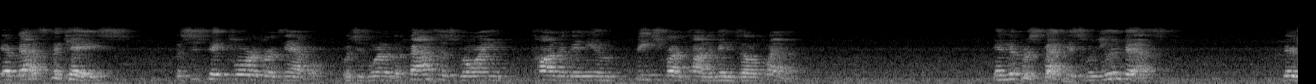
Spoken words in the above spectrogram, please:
If that's the case, let's just take Florida for example, which is one of the fastest growing condominium, beachfront condominiums on the planet. In the prospectus, when you invest, there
